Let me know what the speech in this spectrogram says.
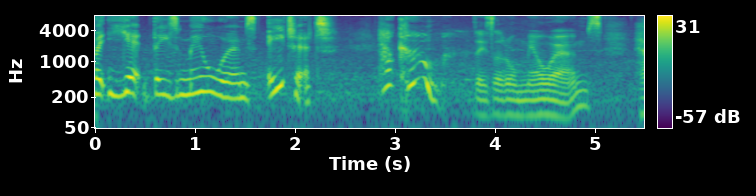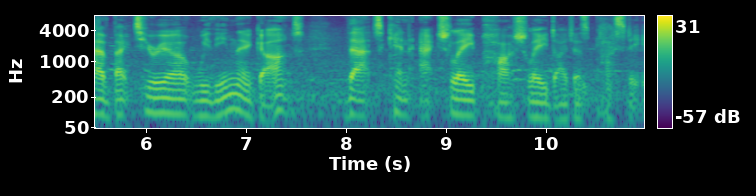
but yet these mealworms eat it. How come? These little mealworms have bacteria within their gut that can actually partially digest plastic.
